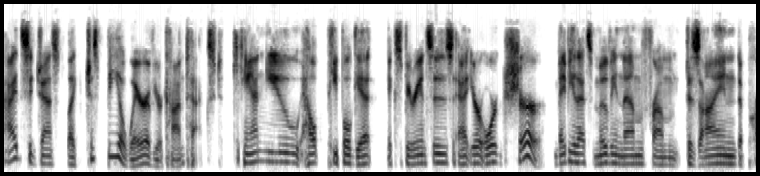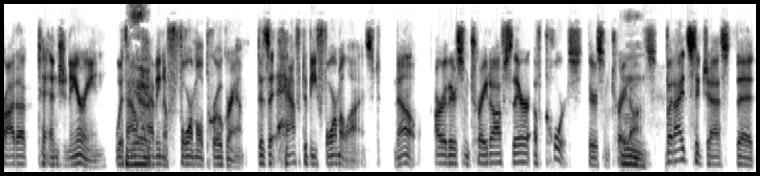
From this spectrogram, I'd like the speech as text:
I'd suggest like just be aware of your context. Can you help people get experiences at your org? Sure. Maybe that's moving them from design to product to engineering without yeah. having a formal program. Does it have to be formalized? No. Are there some trade offs there? Of course, there's some trade offs. Mm. But I'd suggest that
